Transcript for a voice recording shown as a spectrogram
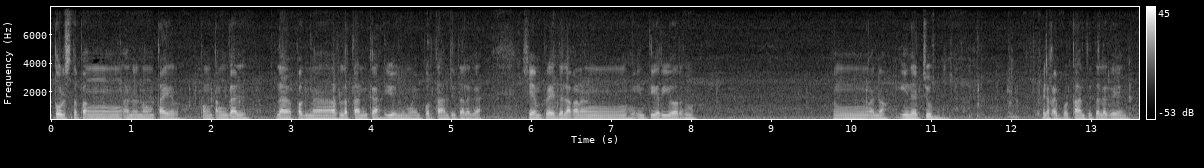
tools na pang ano ng tire, pang tanggal, la, pag na-flatan ka, yun yung mga importante talaga. Siyempre, dala ka ng interior, no? yung ano, inner tube. Pinaka-importante talaga yun.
